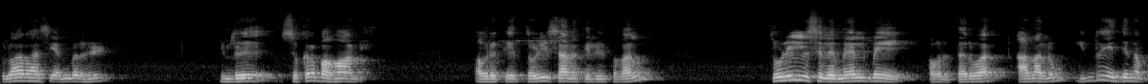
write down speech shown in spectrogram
துளாராசி அன்பர்கள் இன்று சுக்கிர பகவான் அவருக்கு தொழில் ஸ்தானத்தில் இருப்பதாலும் தொழிலில் சில மேல்மையை அவர் தருவார். ஆனாலும் இன்றைய தினம்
